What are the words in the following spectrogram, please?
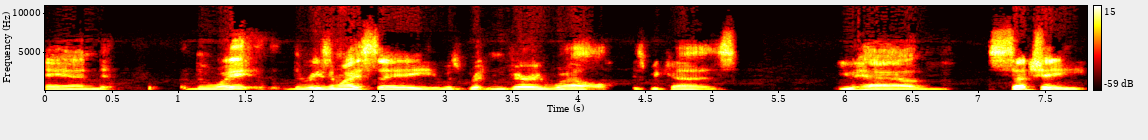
and the way the reason why I say it was written very well is because you have such a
